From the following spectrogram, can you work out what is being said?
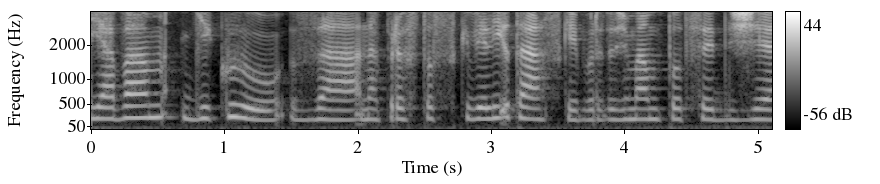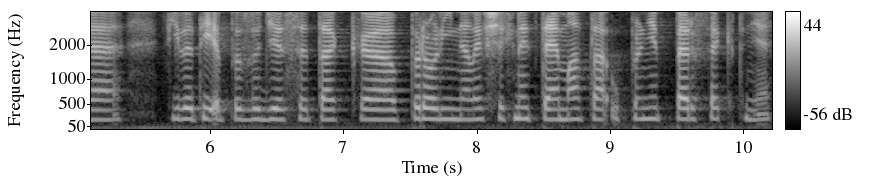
Já vám děkuju za naprosto skvělé otázky, protože mám pocit, že v této epizodě se tak eh, prolínaly všechny témata úplně perfektně.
